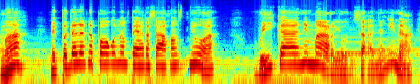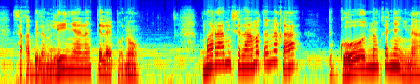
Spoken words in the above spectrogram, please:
Ma, nagpadala na po ako ng pera sa account nyo ah. Wika ni Marion sa kanyang ina sa kabilang linya ng telepono. Maraming salamat anak ha, tugon ng kanyang ina.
